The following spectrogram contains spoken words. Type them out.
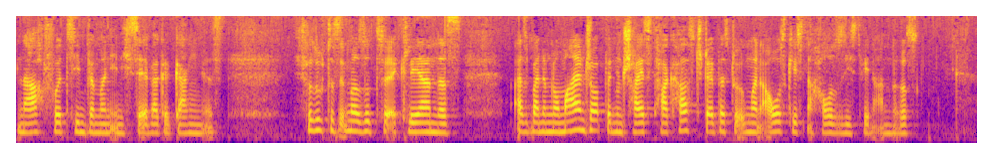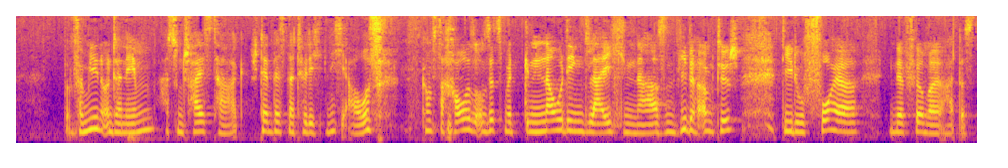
nachvollziehen, wenn man ihn nicht selber gegangen ist. Ich versuche das immer so zu erklären, dass also bei einem normalen Job, wenn du einen Scheißtag hast, stempelst du irgendwann aus, gehst nach Hause, siehst wen anderes. Beim Familienunternehmen hast du einen Scheißtag, stempelst natürlich nicht aus, kommst nach Hause und sitzt mit genau den gleichen Nasen wieder am Tisch, die du vorher in der Firma hattest.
